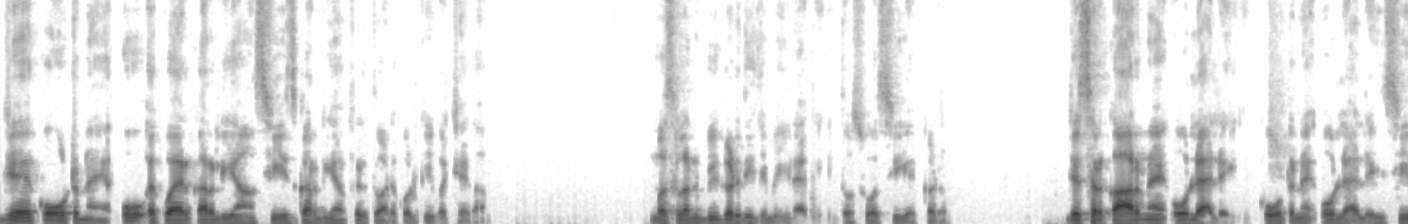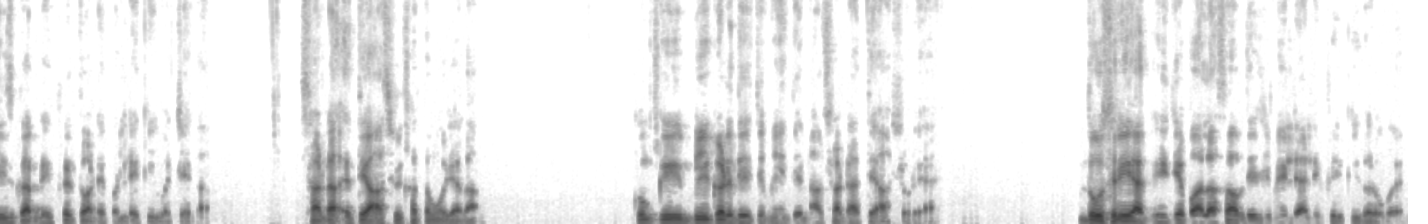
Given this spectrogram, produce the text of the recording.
ਜੇ ਕੋਰਟ ਨੇ ਉਹ ਐਕਵਾਇਰ ਕਰ ਲੀਆਂ ਸੀਜ਼ ਕਰ ਲੀਆਂ ਫਿਰ ਤੁਹਾਡੇ ਕੋਲ ਕੀ ਬਚੇਗਾ? ਮਸਲਨ ਬੀਗੜ ਦੀ ਜ਼ਮੀਨ ਹੈਗੀ 280 ਏਕੜ। ਜੇ ਸਰਕਾਰ ਨੇ ਉਹ ਲੈ ਲਈ, ਕੋਰਟ ਨੇ ਉਹ ਲੈ ਲਈ, ਸੀਜ਼ ਕਰ ਲਈ, ਫਿਰ ਤੁਹਾਡੇ ਪੱਲੇ ਕੀ ਬਚੇਗਾ? ਸਾਡਾ ਇਤਿਹਾਸ ਵੀ ਖਤਮ ਹੋ ਜਾਏਗਾ ਕਿਉਂਕਿ ਬੀਗੜ ਦੀ ਜ਼ਮੀਨ ਦੇ ਨਾਲ ਸਾਡਾ ਇਤਿਹਾਸ ਜੁੜਿਆ ਹੈ। ਦੂਸਰੀ ਹੈਗੀ ਜੇ ਬਾਲਾ ਸਾਹਿਬ ਦੀ ਜ਼ਮੀਨ ਲੈ ਲਈ, ਫਿਰ ਕੀ ਕਰੋਗੇ?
